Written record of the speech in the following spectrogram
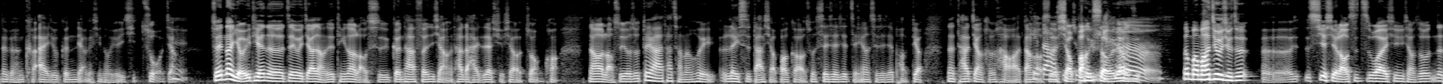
那个很可爱，就跟两个新同学一起做这样。嗯、所以那有一天呢，这位家长就听到老师跟他分享他的孩子在学校的状况，然后老师就说：“对啊，他常常会类似打小报告，说谁谁谁怎样，谁谁谁跑掉，那他这样很好啊，当老师的小帮手这样子。”那妈妈就觉得，呃，谢谢老师之外，心里想说，那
